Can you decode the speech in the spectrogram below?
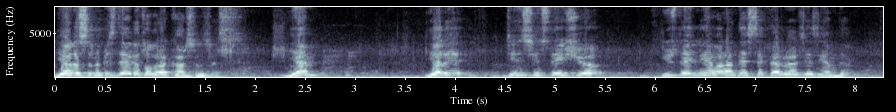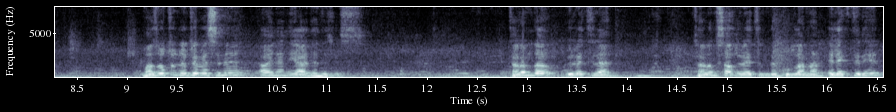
yarısını biz devlet olarak karşılayacağız. Yem yarı cins cins değişiyor. Yüzde elliye varan destekler vereceğiz yemde. Mazotun ödemesini aynen iade edeceğiz. Tarımda üretilen, tarımsal üretimde kullanılan elektriğin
